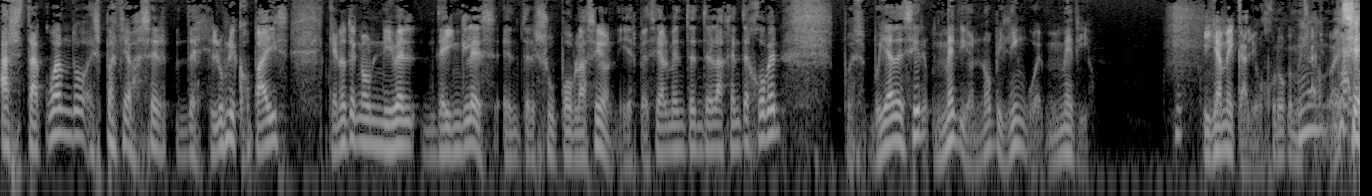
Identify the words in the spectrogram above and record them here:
¿hasta cuándo España va a ser el único país que no tenga un nivel de inglés entre su población y especialmente entre la gente joven pues voy a decir medio, no bilingüe, medio. Y ya me callo, juro que me callo. ¿eh? Sí.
